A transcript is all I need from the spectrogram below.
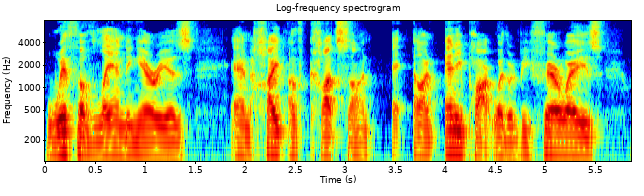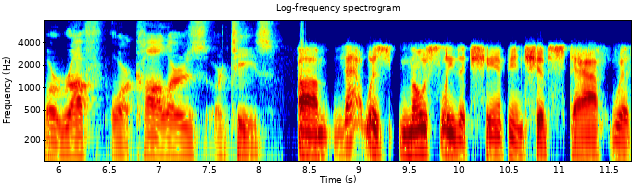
width of landing areas and height of cuts on on any part, whether it be fairways or rough or collars or tees? Um, that was mostly the championship staff with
